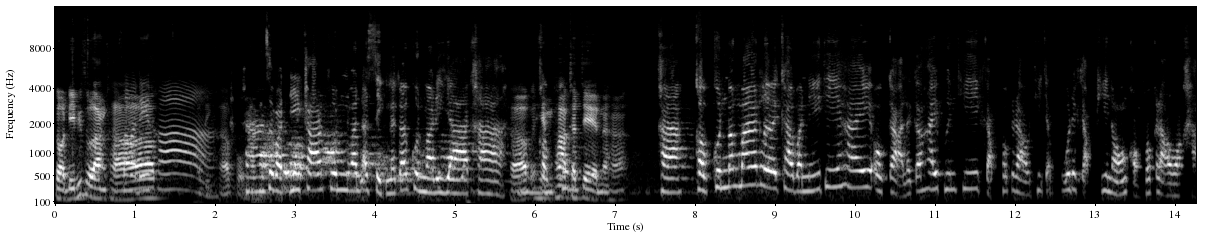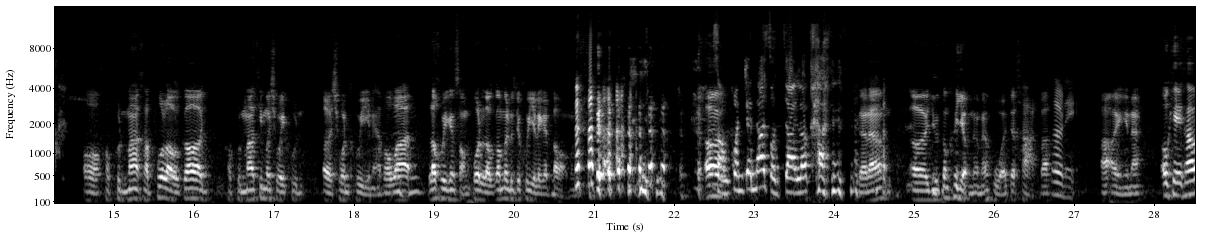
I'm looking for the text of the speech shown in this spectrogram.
สวัสดีพี่สุรางค์ครับสวัสดีค่ะสวัสดีครับผมค่ะสวัสดีค่ะ คุณวรรณสิงห์และก็คุณมาริยาค่ะ ครับ เห็นภาพชัดเจนนะฮะ ค่ะ ขอบคุณมาก ๆ เลยค่ะ วันนี้ที่ให้โอกาสและก็ให้พื้นที่กับพวกเราที่จะพูดให้กับพี่น้องของพวกเราอะค่ะอ๋อขอบคุณมากครับ พวกเราก็ขอบคุณมากที่มาชวนคุณเออชวนคุยนะครับเพราะว่าอือฮึเราคุยกันสองคนเราก็ไม่รู้จะคุยอะไรกันต่อเออสองคนจะน่าสนใจแล้วค่ะเดี๋ยวนะเออยูต้องขยับหน่อยไหมหัวจะขาดปะเออนี่อ่าเอาอย่างงี้นะโอเคครับ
